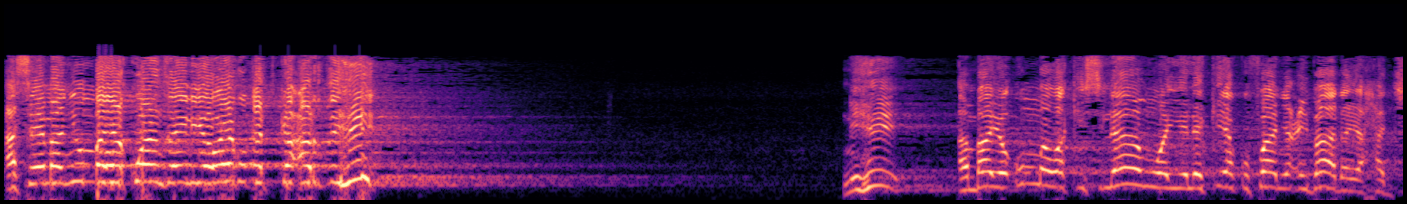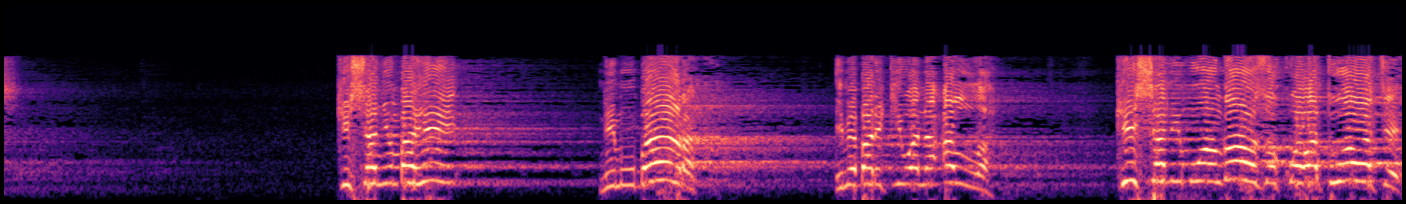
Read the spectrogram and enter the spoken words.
asema nyumba ya kwanza iliyowekwa hii ni hii ambayo umma wa Kiislamu waielekea kufanya ibada ya haji. Kisha nyumba hii ni mubarak imebarikiwa na Allah. Kisha ni mwongozo kwa watu wote.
